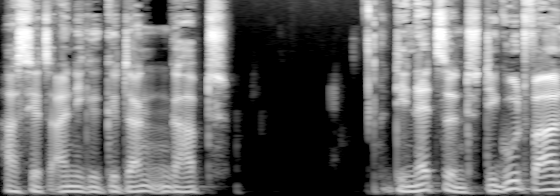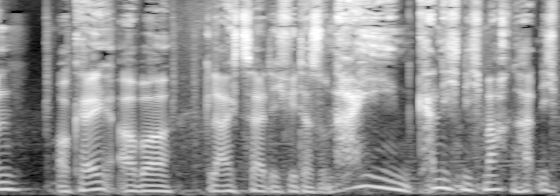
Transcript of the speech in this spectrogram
hast jetzt einige Gedanken gehabt, die nett sind, die gut waren, okay, aber gleichzeitig wieder so, nein, kann ich nicht machen, hat nicht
